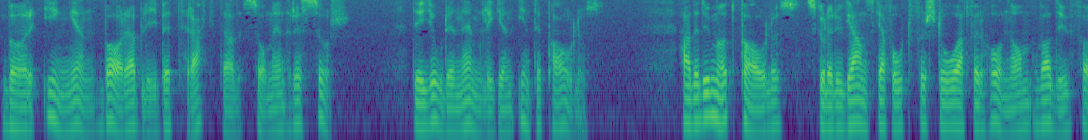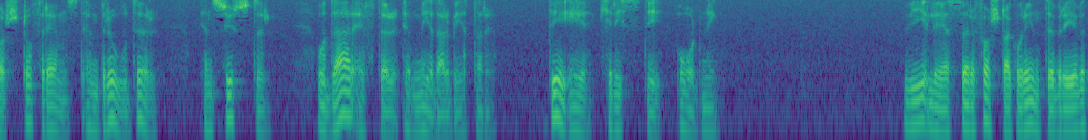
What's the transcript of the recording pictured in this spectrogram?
bör ingen bara bli betraktad som en resurs. Det gjorde nämligen inte Paulus. Hade du mött Paulus skulle du ganska fort förstå att för honom var du först och främst en broder, en syster och därefter en medarbetare. Det är Kristi ordning. Vi läser första Korinthierbrevet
